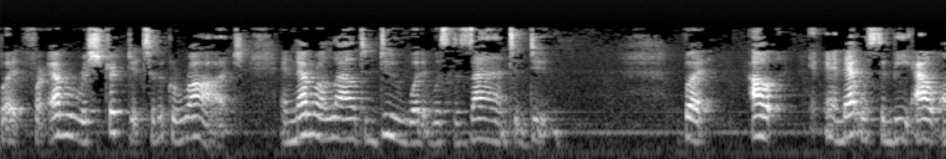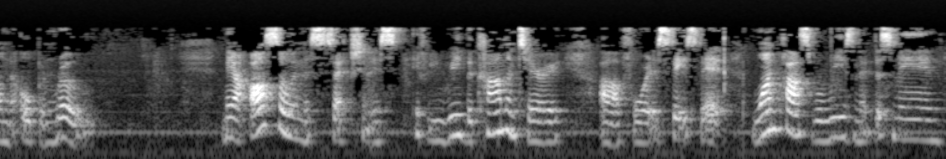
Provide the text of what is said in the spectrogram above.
but forever restricted to the garage and never allowed to do what it was designed to do. But out, and that was to be out on the open road. Now, also in this section is if you read the commentary uh, for it, it states that one possible reason that this man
